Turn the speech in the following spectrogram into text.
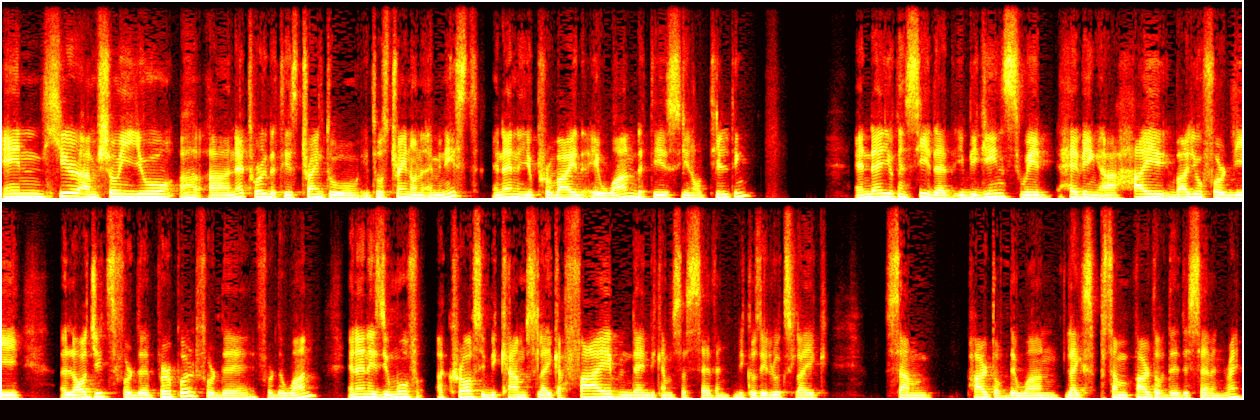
and here I'm showing you a, a, network that is trying to, it was trained on MNIST. And then you provide a one that is, you know, tilting. And then you can see that it begins with having a high value for the logits, for the purple, for the, for the one. And then as you move across, it becomes like a five and then becomes a seven because it looks like some part of the one, like some part of the, the seven, right?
